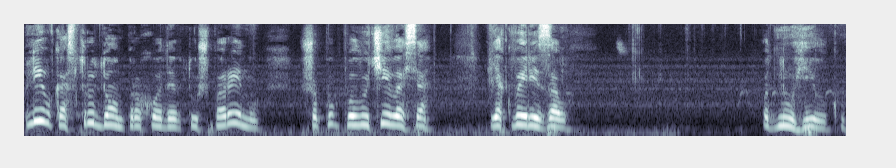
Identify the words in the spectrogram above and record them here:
Плівка з трудом проходив ту шпарину, щоб получилося, як вирізав одну гілку.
